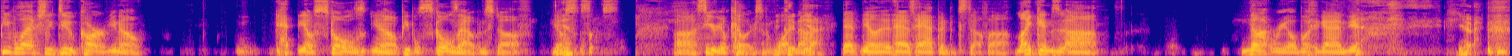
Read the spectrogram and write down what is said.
people actually do carve, you know, you know, skulls, you know, people's skulls out and stuff. You know, Yeah. s- s- uh, serial killers and whatnot. yeah. That you know, it has happened and stuff. Uh, lycans, uh, not real, but again, yeah. yeah.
